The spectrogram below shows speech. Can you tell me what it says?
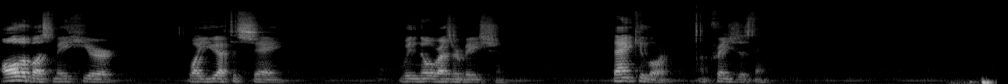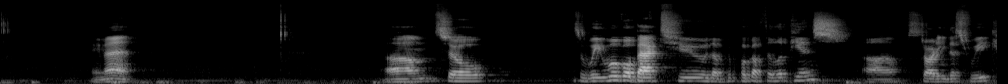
all of us may hear what you have to say with no reservation. Thank you, Lord. I pray in Jesus' name. Amen. Um, so, so we will go back to the book of Philippians uh, starting this week.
